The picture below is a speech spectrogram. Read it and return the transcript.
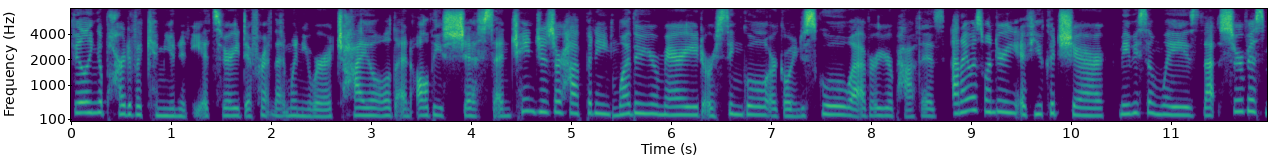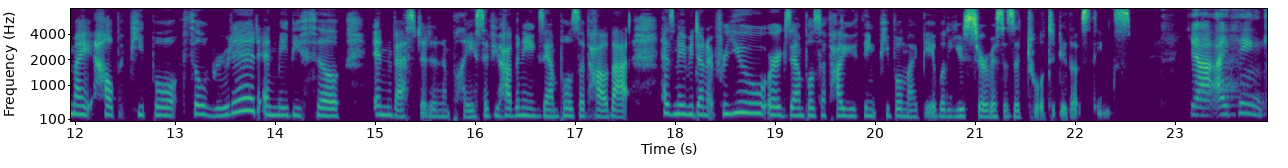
feeling a part of a community. It's very different than when you were a child and all these shifts and changes are happening, whether you're married or single or going to school, whatever your path is. And I was wondering if you could share maybe some ways that service might help people feel rooted and maybe feel invested in a place. If you have any examples of how that has maybe done it for you or examples of how you think people might be able to use service as a tool to do those things. Yeah, I think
